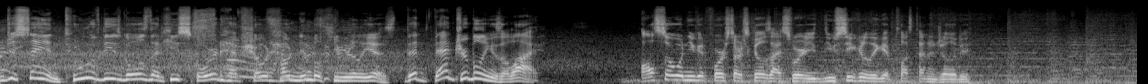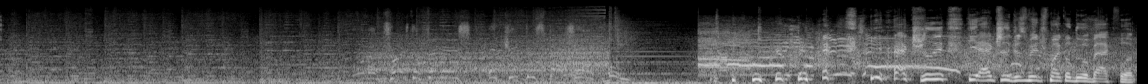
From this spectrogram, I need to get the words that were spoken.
I'm just saying, two of these goals that he scored have showed how nimble he really is. That that dribbling is a lie. Also, when you get four-star skills, I swear, you, you secretly get plus 10 agility. Haaland tries to finish. It could be special. he actually, he actually just made Schmeichel do a backflip.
